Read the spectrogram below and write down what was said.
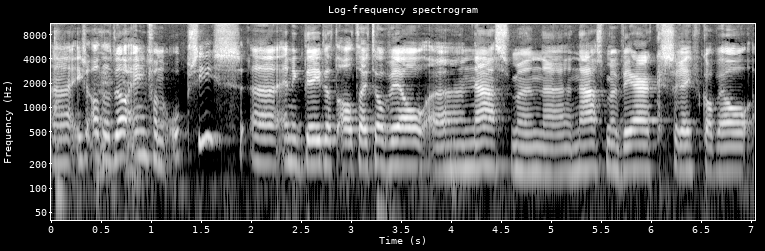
uh, is altijd wel een van de opties. Uh, en ik deed dat altijd al wel uh, naast, mijn, naast mijn werk. Schreef ik al wel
